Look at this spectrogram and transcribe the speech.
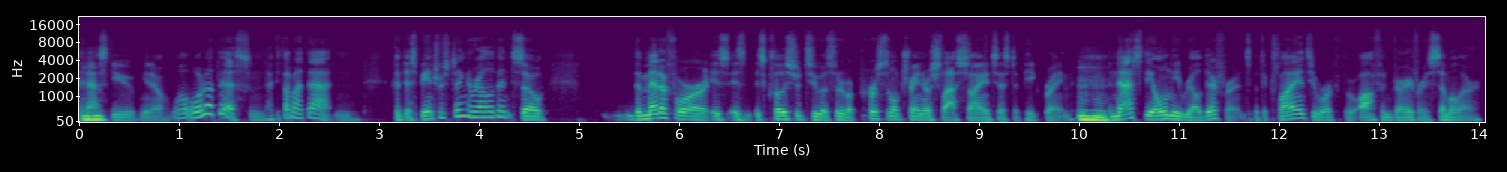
and mm-hmm. ask you, you know, well, what about this? And have you thought about that? And could this be interesting or relevant? So the metaphor is, is is closer to a sort of a personal trainer slash scientist at Peak Brain, mm-hmm. and that's the only real difference. But the clients who work with are often very very similar.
